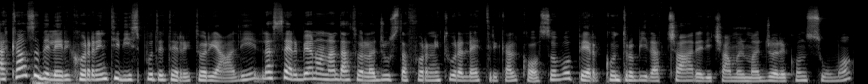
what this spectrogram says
A causa delle ricorrenti dispute territoriali, la Serbia non ha dato la giusta fornitura elettrica al Kosovo per controbilacciare, diciamo, il maggiore consumo,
